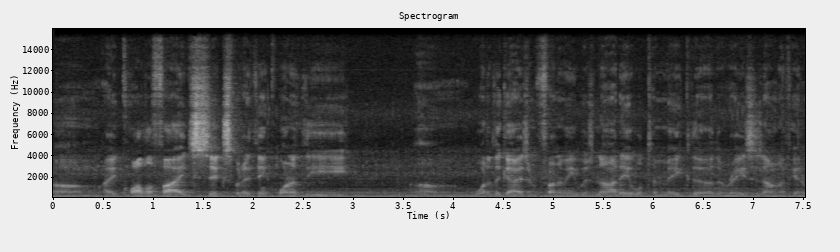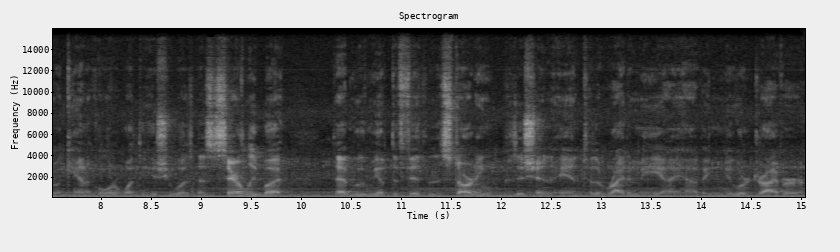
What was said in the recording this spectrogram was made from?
um, I qualified six, but I think one of the um, one of the guys in front of me was not able to make the the races. I don't know if he had a mechanical or what the issue was necessarily, but that moved me up to fifth in the starting position. And to the right of me, I have a newer driver,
